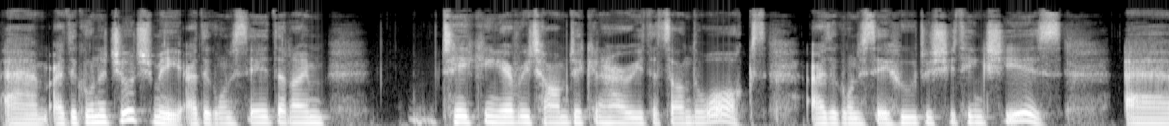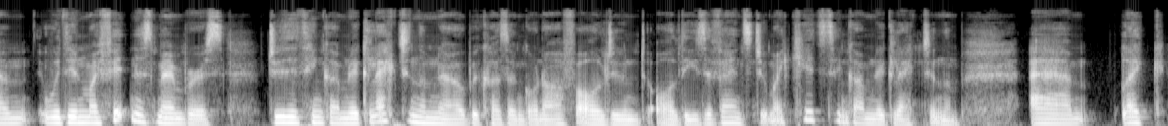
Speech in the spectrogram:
Um, are they going to judge me? Are they going to say that I'm taking every Tom, Dick, and Harry that's on the walks? Are they going to say, who does she think she is? Um, within my fitness members, do they think I'm neglecting them now because I'm going off all doing all these events? Do my kids think I'm neglecting them? Um, like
